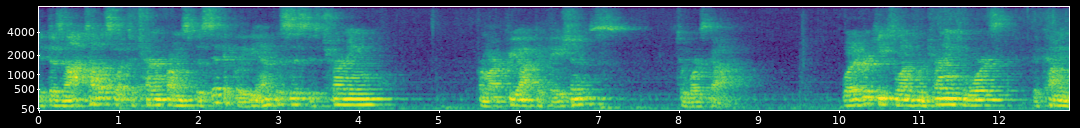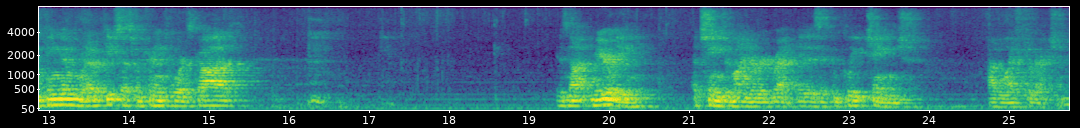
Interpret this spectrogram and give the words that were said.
It does not tell us what to turn from specifically. The emphasis is turning from our preoccupations towards God. Whatever keeps one from turning towards the coming kingdom, whatever keeps us from turning towards God, is not merely a change of mind or regret. It is a complete change of life direction.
